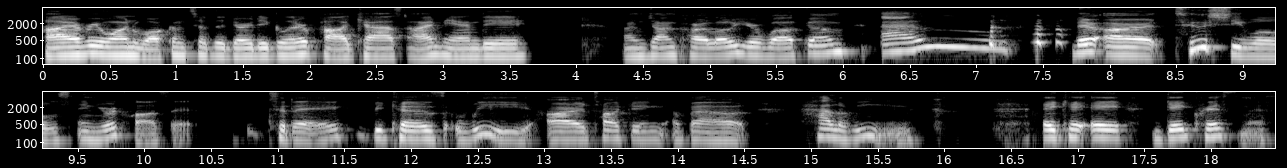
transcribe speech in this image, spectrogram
Hi, everyone. Welcome to the Dirty Glitter Podcast. I'm Andy. I'm Giancarlo. You're welcome. Ow. there are two she wolves in your closet today because we are talking about Halloween, aka Gay Christmas.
